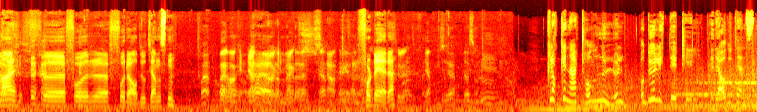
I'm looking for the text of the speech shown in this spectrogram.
Nei, for, for radiotjenesten. For dere. Klokken er 12.00, og du lytter til Radiotjenesten.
